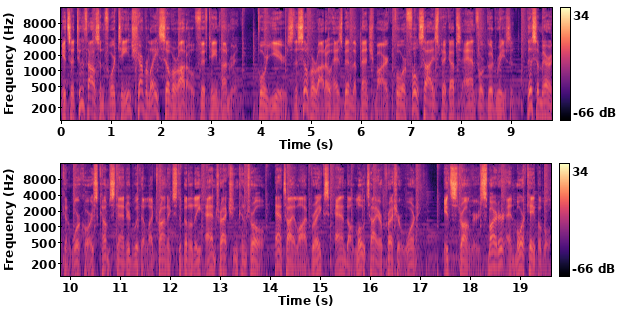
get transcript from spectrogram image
It's a 2014 Chevrolet Silverado 1500. For years, the Silverado has been the benchmark for full-size pickups and for good reason. This American workhorse comes standard with electronic stability and traction control, anti-lock brakes, and a low tire pressure warning. It's stronger, smarter, and more capable.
